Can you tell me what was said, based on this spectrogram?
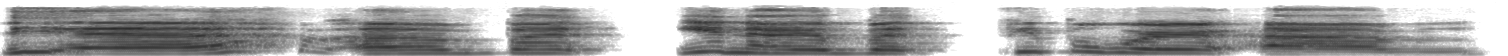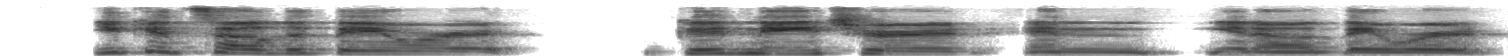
yeah. Uh, but, you know, but people were, um, you could tell that they were good natured and, you know, they were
